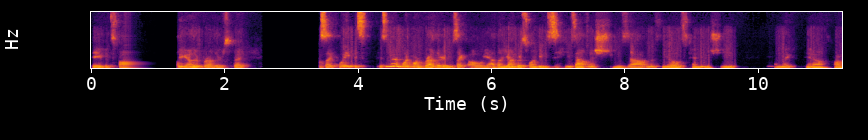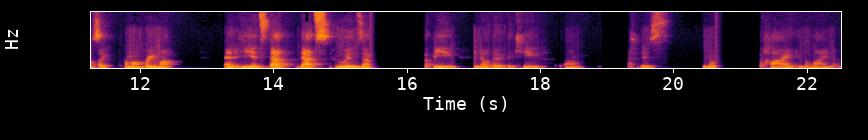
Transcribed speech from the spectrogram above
David's father, the other brothers, but it's like, wait, is, isn't there one more brother? And he's like, oh yeah, the youngest one. He's he's out in the he's out in the fields tending the sheep. And like, you know, I was like, come on, bring him up. And he ends that that's who ends up being, you know, the the king um, is, you know, high in the line of,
